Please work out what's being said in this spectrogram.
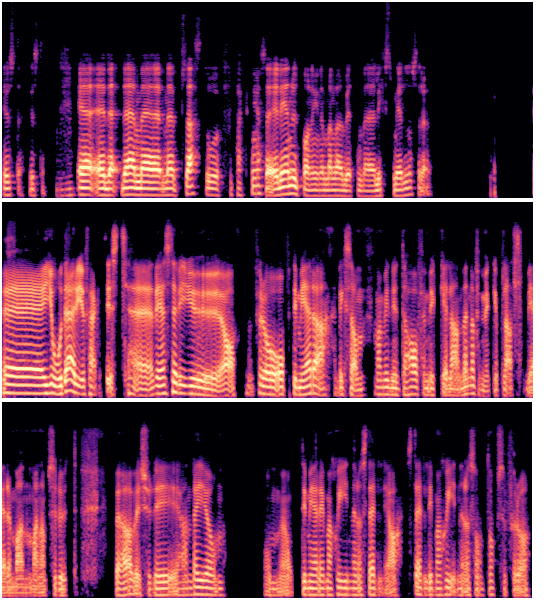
Just det. Just det. Mm. Är, är det, det, här med, med plast och förpackningar, så är det en utmaning när man arbetar med livsmedel och så där? Eh, jo, det är det ju faktiskt. Eh, dels är det ju ja, för att optimera. Liksom. Man vill ju inte ha för mycket eller använda för mycket plast mer än man, man absolut behöver. Så det handlar ju om, om optimera i maskiner och ställ, ja, ställ i maskiner och sånt också för att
